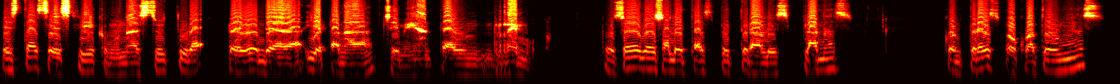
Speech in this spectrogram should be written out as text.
Esta se describe como una estructura redondeada y empanada semejante a un remo. Posee dos aletas pectorales planas con tres o cuatro uñas,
